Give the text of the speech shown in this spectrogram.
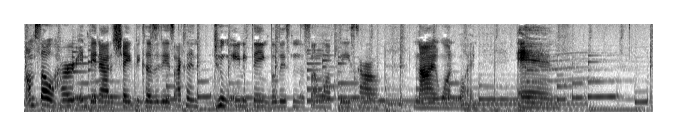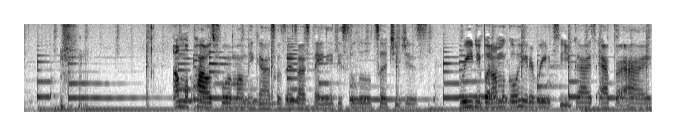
I'm so hurt and bent out of shape because of this. I couldn't do anything but listen to someone please call 911. And I'm gonna pause for a moment, guys, because as I stated, just a little touchy just reading it, but I'm gonna go ahead and read it to you guys after I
